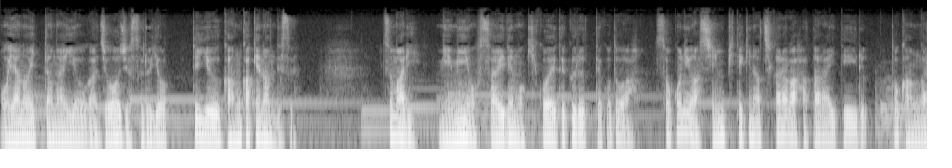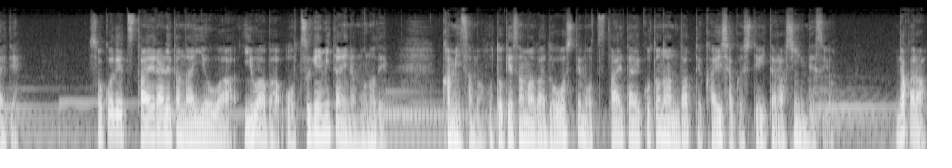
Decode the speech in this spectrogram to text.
親の言った内容が成就するよっていう願掛けなんです。つまり耳を塞いでも聞こえてくるってことはそこには神秘的な力が働いていると考えてそこで伝えられた内容はいわばお告げみたいなもので神様仏様がどうしても伝えたいことなんだって解釈していたらしいんですよ。だから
